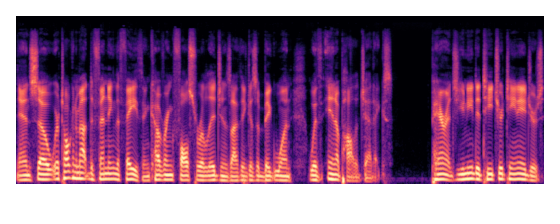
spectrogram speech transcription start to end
And so we're talking about defending the faith and covering false religions, I think is a big one within apologetics. Parents, you need to teach your teenagers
